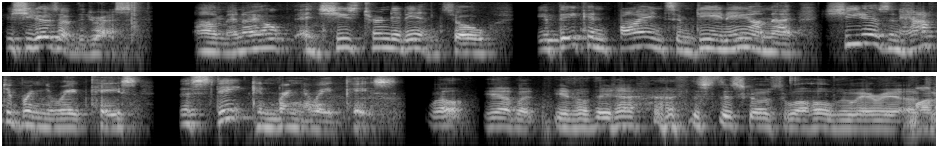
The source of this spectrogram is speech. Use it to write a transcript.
because she does have the dress, um, and I hope and she's turned it in. So if they can find some DNA on that, she doesn't have to bring the rape case. The state can bring the rape case. Well, yeah, but you know, they have this. This goes to a whole new area of Monica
